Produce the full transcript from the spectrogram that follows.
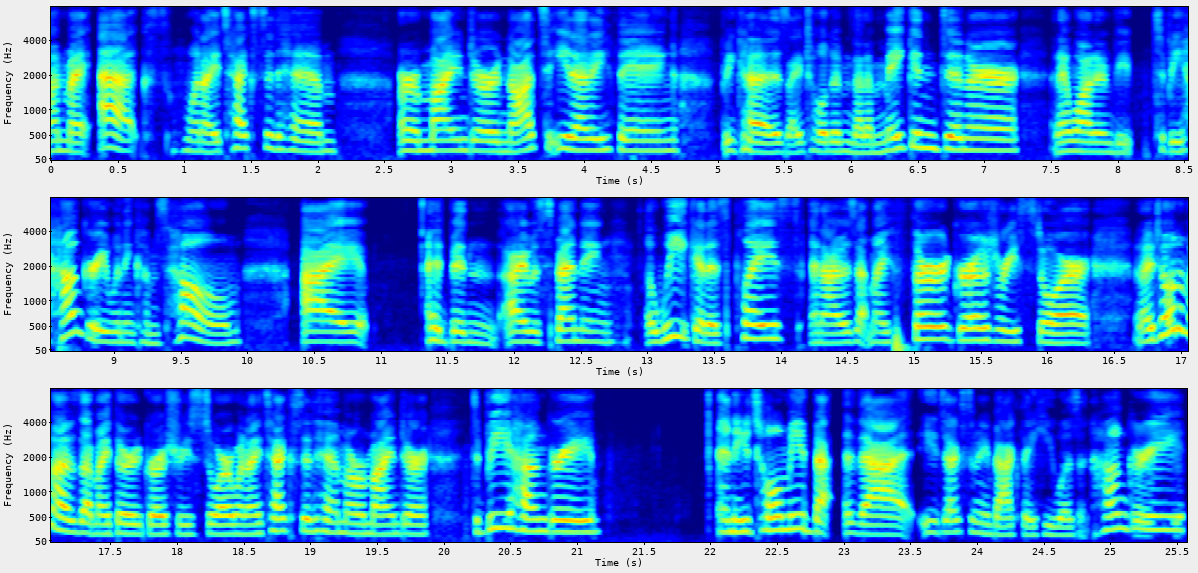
on my ex when I texted him a reminder not to eat anything because I told him that I'm making dinner and I want him to be, to be hungry when he comes home. I had been I was spending a week at his place and I was at my third grocery store and I told him I was at my third grocery store when I texted him a reminder to be hungry and he told me ba- that he texted me back that he wasn't hungry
